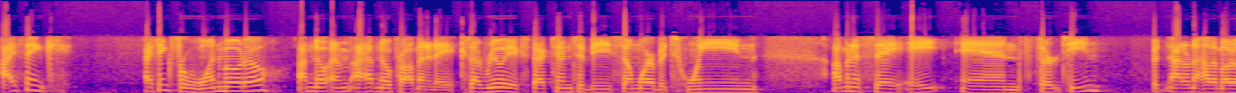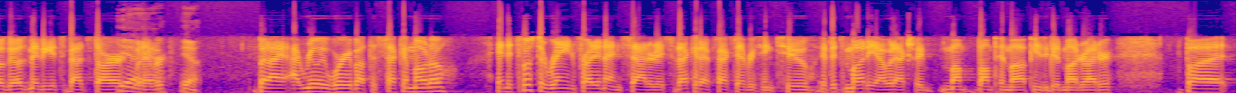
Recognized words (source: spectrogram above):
I think, I think for one moto, I'm no, I'm, I have no problem at an eight because I really expect him to be somewhere between, I'm going to say eight and thirteen, but I don't know how the moto goes. Maybe gets a bad start, Yeah, whatever. Yeah. yeah. But I, I really worry about the second moto. And it's supposed to rain Friday night and Saturday, so that could affect everything too. If it's muddy, I would actually bump, bump him up. He's a good mud rider, but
